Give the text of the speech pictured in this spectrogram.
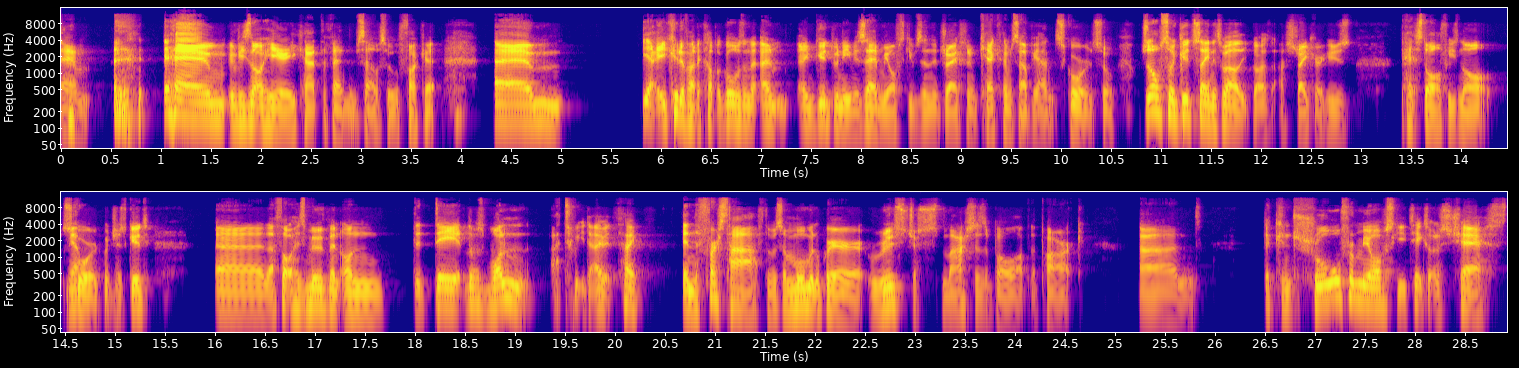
Um, um, if he's not here, he can't defend himself, so fuck it. Um, yeah, he could have had a couple of goals, and and, and good when he was in. Miovski was in the dressing room kicking himself. He hadn't scored, so which is also a good sign as well. You've got a, a striker who's pissed off he's not Yep. scored, which is good. And I thought his movement on the day there was one I tweeted out at the time in the first half. There was a moment where Roos just smashes a ball up the park, and the control from Miovski takes it on his chest,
